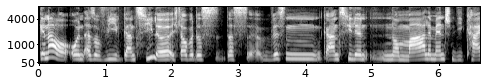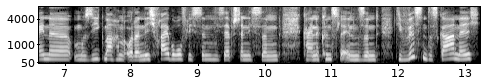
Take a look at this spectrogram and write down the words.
Genau, und also wie ganz viele, ich glaube, das, das wissen ganz viele normale Menschen, die keine Musik machen oder nicht freiberuflich sind, nicht selbstständig sind, keine KünstlerInnen sind, die wissen das gar nicht,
